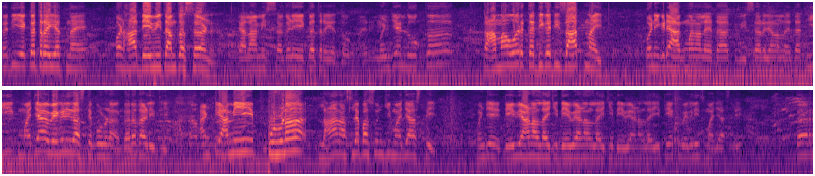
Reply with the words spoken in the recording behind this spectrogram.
कधी एकत्र येत नाही पण हा देवीचा आमचा सण त्याला आम्ही सगळे एकत्र येतो. म्हणजे लोक कामावर कधी कधी जात नाहीत पण इकडे आगमनाला येतात विसर्जनाला येतात ही एक मजा वेगळीच असते पूर्ण गरदाळीची आणि ती आम्ही पूर्ण लहान असल्यापासून जी मजा असते म्हणजे देवी आणायला जायची देवी आणायला जायची देवी आणायला जायची ती एक वेगळीच मजा असते. तर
